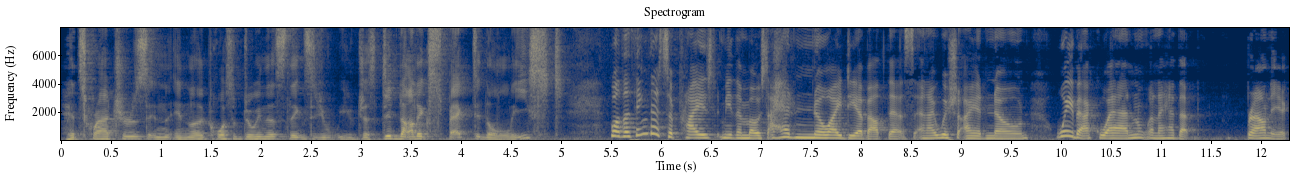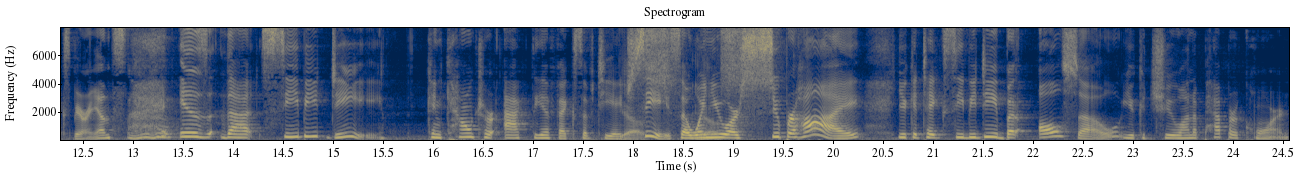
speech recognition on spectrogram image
head scratchers in in the course of doing this? Things that you, you just did not expect in the least? Well, the thing that surprised me the most, I had no idea about this, and I wish I had known way back when, when I had that brownie experience, is that CBD can counteract the effects of THC. Yes, so when you are super high, you could take CBD, but also you could chew on a peppercorn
